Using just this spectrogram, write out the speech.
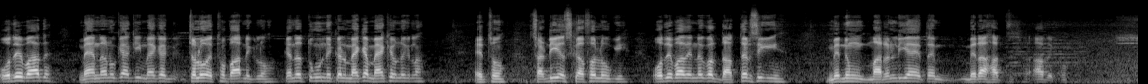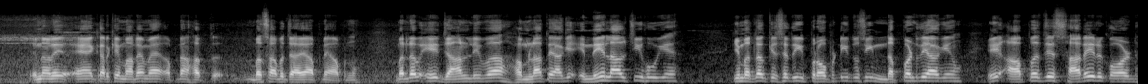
ਉਹਦੇ ਬਾਅਦ ਮੈਂ ਇਹਨਾਂ ਨੂੰ ਕਿਹਾ ਕਿ, ਮੈਂ ਕਿਹਾ, ਚਲੋ, ਇੱਥੋਂ ਬਾਹਰ ਨਿਕਲੋ। ਕਹਿੰਦਾ, ਤੂੰ ਨਿਕਲ। ਮੈਂ ਕਿਹਾ, ਮੈਂ ਕਿਉਂ ਨਿਕਲਾਂ? ਇੱਥੋਂ ਸਾਡੀ ਅਸਕਫਲ ਹੋ ਗਈ। ਉਹਦੇ ਬਾਅਦ ਇਹਨਾਂ ਕੋਲ ਦਾਤਰ ਸੀਗੀ। ਮੈਨੂੰ ਮਾਰਨ ਲਈ ਆਏ ਤੇ ਮੇਰਾ ਹੱਥ ਆ ਦੇਖੋ। ਇਹਨਾਂ ਨੇ ਐ ਕਰਕੇ ਮਾਰਿਆ, ਮੈਂ ਆਪਣਾ ਹੱਥ ਬਸਾ ਬਚਾਇਆ ਆਪਣੇ ਆਪ ਨੂੰ। ਮਤਲਬ ਇਹ ਜਾਨਲੇਵਾ ਹਮਲਾ ਤੇ ਆ ਕੇ ਇੰਨੇ ਲਾਲਚੀ ਹੋ ਗਏ ਹੈ ਕਿ ਮਤਲਬ ਕਿਸੇ ਦੀ ਪ੍ਰਾਪਰਟੀ ਤੁਸੀਂ ਨੱਪਣ ਦੇ ਆ ਗਏ ਹੋ। ਇਹ ਆਪਸ ਦੇ ਸਾਰੇ ਰਿਕਾਰਡ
